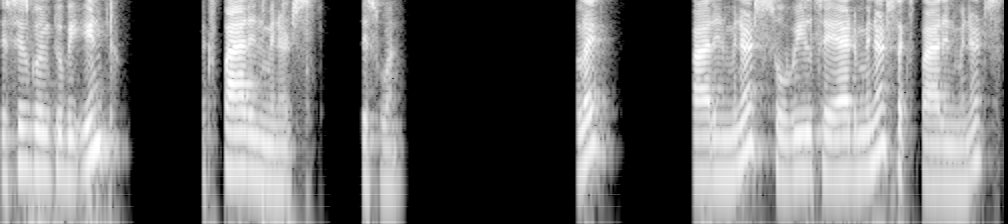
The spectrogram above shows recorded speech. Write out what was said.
This is going to be int expire in minutes. This one. Alright. Expire in minutes. So we'll say add minutes, expire in minutes.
